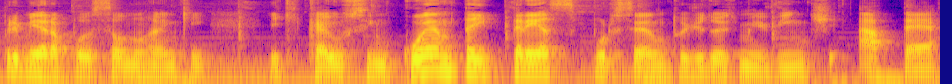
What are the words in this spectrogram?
primeira posição no ranking e que caiu 53% de 2020 até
